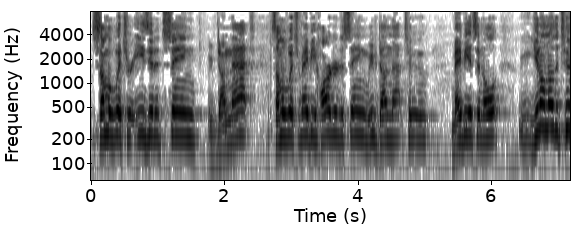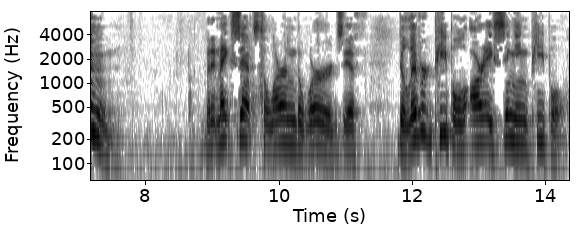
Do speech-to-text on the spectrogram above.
some of which are easy to sing. We've done that. Some of which may be harder to sing. We've done that too. Maybe it's an old, you don't know the tune. But it makes sense to learn the words. If delivered people are a singing people,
